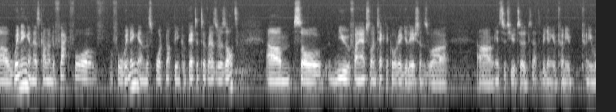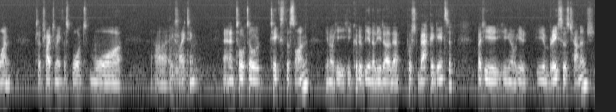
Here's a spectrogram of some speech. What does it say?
uh, winning and has come under flack for for winning and the sport not being competitive as a result. Um, so new financial and technical regulations were uh, instituted at the beginning of 2021 to try to make the sport more uh, exciting. And Toto takes this on. You know, he, he could have been a leader that pushed back against it, but he, he you know he, he embraces challenge.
